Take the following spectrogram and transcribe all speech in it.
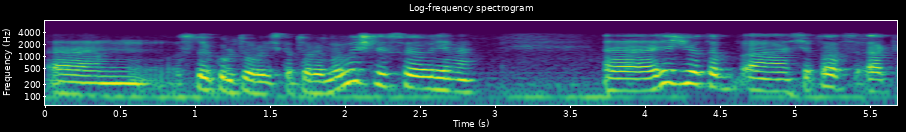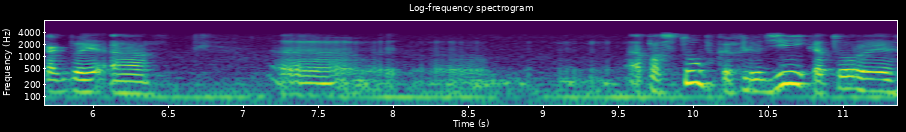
с той культурой, из которой мы вышли в свое время. Э, речь идет о ситуации, как бы о Э, о поступках людей, которые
